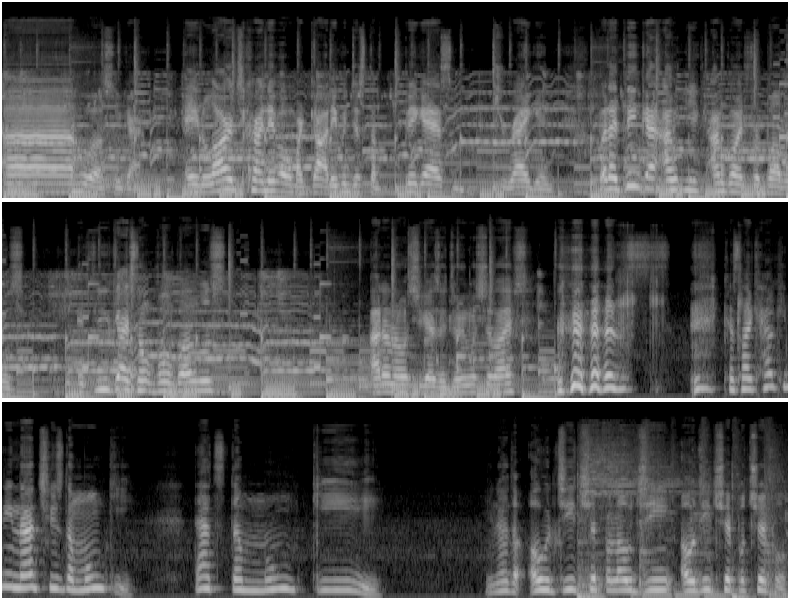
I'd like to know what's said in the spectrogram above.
Uh, who else we got? A large carnivore. Oh my god, even just a big ass dragon. But I think I, I'm, I'm going for bubbles. If you guys don't vote bubbles, I don't know what you guys are doing with your lives. Cause like, how can you not choose the monkey? That's the monkey. You know the OG triple OG OG triple triple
